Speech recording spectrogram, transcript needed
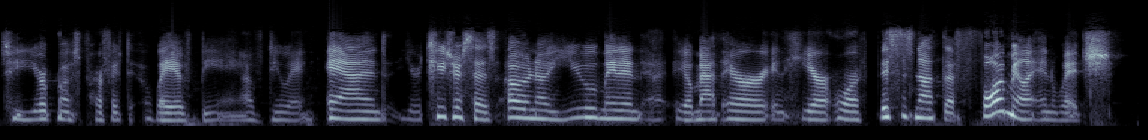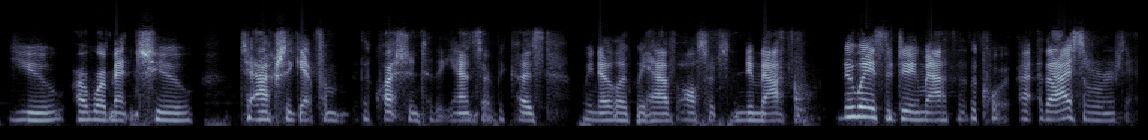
to your most perfect way of being of doing and your teacher says oh no you made an you know, math error in here or this is not the formula in which you are were meant to to actually get from the question to the answer because we know like we have all sorts of new math new ways of doing math that, the uh, that i still don't understand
